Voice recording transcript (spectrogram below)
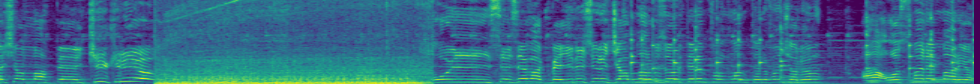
Maşallah be kükrüyor. Oy sese bak be yine şöyle camlarımızı örtelim falan telefon çalıyor. Aha Osman emmi arıyor.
